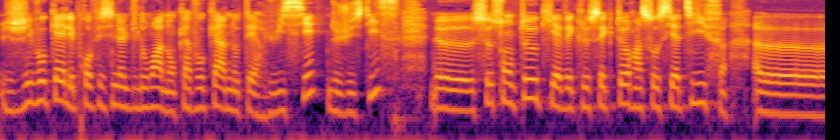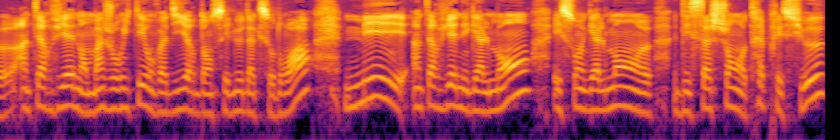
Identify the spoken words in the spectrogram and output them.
j'évoquais les professionnels du droit, donc avocats, notaires, huissiers de justice. Euh, ce sont eux qui, avec le secteur associatif, euh, interviennent en majorité, on va dire, dans ces lieux d'accès au droit, mais interviennent également et sont également euh, des sachants très précieux,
